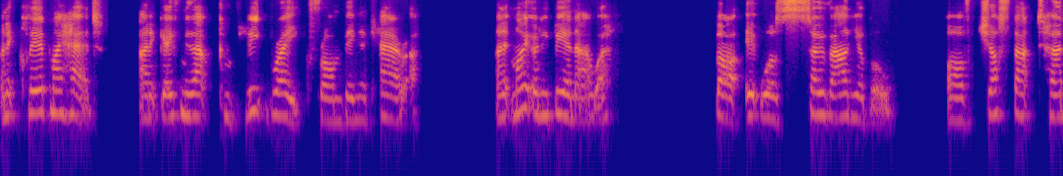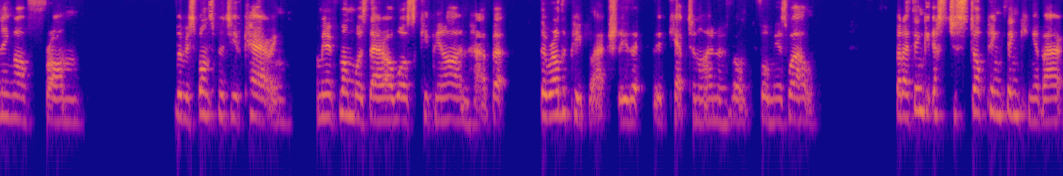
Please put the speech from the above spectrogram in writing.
And it cleared my head and it gave me that complete break from being a carer. And it might only be an hour, but it was so valuable of just that turning off from the responsibility of caring. I mean, if mum was there, I was keeping an eye on her, but there were other people actually that, that kept an eye on her for me as well. But I think it's just stopping thinking about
